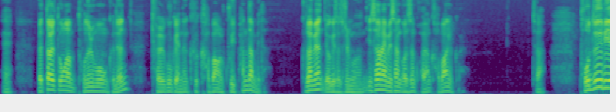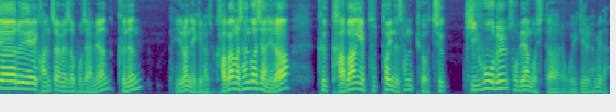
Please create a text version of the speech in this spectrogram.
네. 몇 달 동안 돈을 모은 그는 결국에는 그 가방을 구입한답니다. 그러면 여기서 질문. 이 사람이 산 것은 과연 가방일까요? 자, 보드리아르의 관점에서 보자면 그는 이런 얘기를 하죠. 가방을 산 것이 아니라 그 가방에 붙어 있는 상표, 즉 기호를 소비한 것이다 라고 얘기를 합니다.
